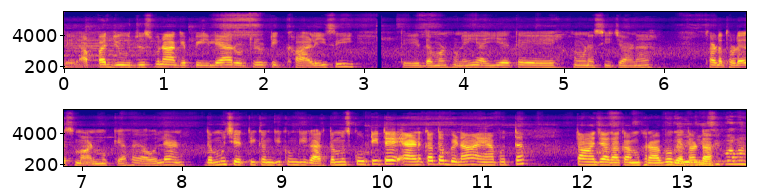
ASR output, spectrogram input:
ਤੇ ਆਪਾਂ ਜੂਸ ਜੂਸ ਬਣਾ ਕੇ ਪੀ ਲਿਆ ਰੋਟੀ ਰੋਟੀ ਖਾ ਲਈ ਸੀ ਤੇ ਦਮਨ ਹੁਣੇ ਹੀ ਆਈ ਹੈ ਤੇ ਹੁਣ ਅਸੀਂ ਜਾਣਾ ਹੈ। ਸਾਡਾ ਥੋੜਾ ਸਮਾਨ ਮੁੱਕਿਆ ਹੋਇਆ ਉਹ ਲੈਣ। ਦਮੂ ਛੇਤੀ ਕੰਗੀ ਕੁੰਗੀ ਕਰ। ਦਮੂ ਸਕੂਟੀ ਤੇ ਐਨਕਾ ਤੋਂ ਬਿਨਾ ਆਇਆ ਪੁੱਤ ਤਾਂ ਜ਼ਿਆਦਾ ਕੰਮ ਖਰਾਬ ਹੋ ਗਿਆ ਤੁਹਾਡਾ। ਕੀ ਸੀ ਪਾਣਾ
